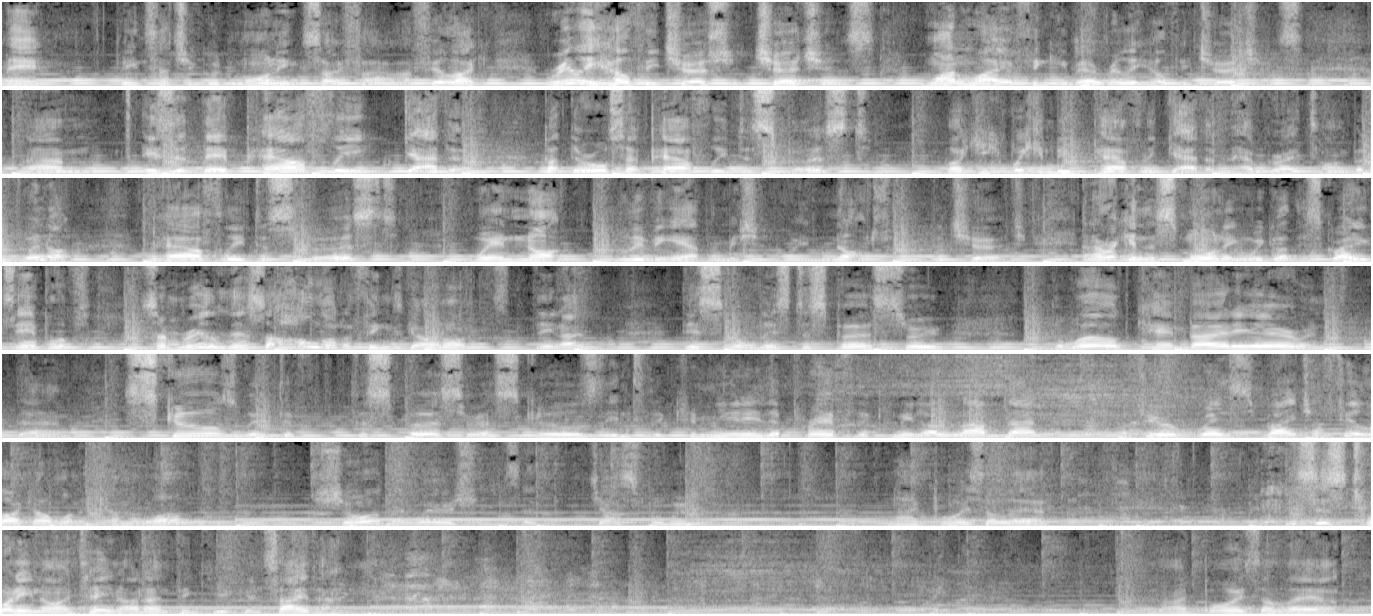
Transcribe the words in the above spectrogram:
man, it's been such a good morning so far. I feel like really healthy church, churches, one way of thinking about really healthy churches um, is that they're powerfully gathered, but they're also powerfully dispersed. Like we can be powerfully gathered and have a great time, but if we're not powerfully dispersed, we're not living out the mission. We're not the church. And I reckon this morning we got this great example of some really, there's a whole lot of things going on. You know, this all this dispersed through the world, Cambodia, and um, schools. We're di- dispersed through our schools into the community, the prayer for the community. I love that. I feel, where's Rach? I feel like I want to come along. Sure, that where is she? Is it just for women? No boys allowed. This is 2019. I don't think you can say that. No boys allowed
